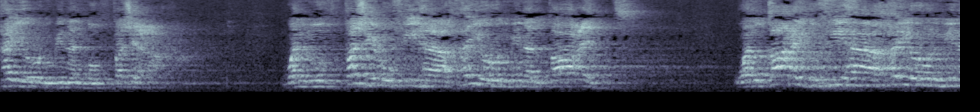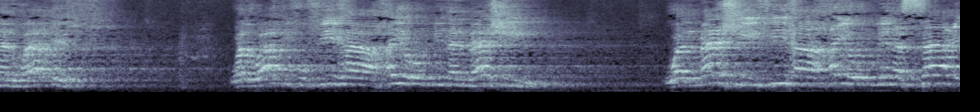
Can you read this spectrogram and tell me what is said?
خير من المضطجع. والمضطجع فيها خير من القاعد. والقاعد فيها خير من الواقف. والواقف فيها خير من الماشي. والماشي فيها خير من الساعي.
